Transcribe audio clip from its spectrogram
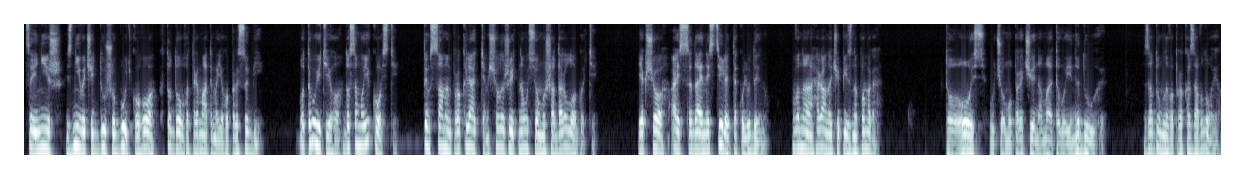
Цей ніж знівечить душу будь-кого, хто довго триматиме його при собі, отруїть його до самої кості, тим самим прокляттям, що лежить на усьому шадарлоготі. Якщо Айс Седай не стілять таку людину, вона рано чи пізно помре. То ось у чому причина метової недуги, задумливо проказав Лоял.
